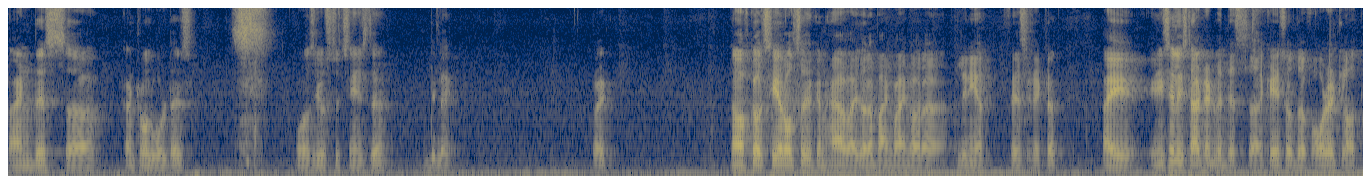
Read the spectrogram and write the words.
And this uh, control voltage was used to change the delay, right? Now, of course, here also you can have either a bang bang or a linear phase detector. I initially started with this uh, case of the forward clock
